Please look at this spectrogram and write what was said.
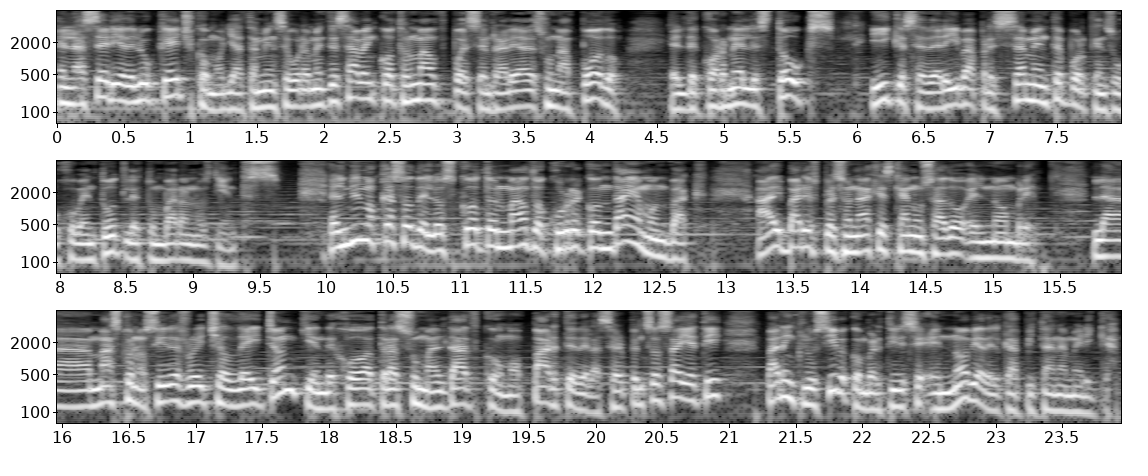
En la serie de Luke Cage, como ya también seguramente saben, Cottonmouth pues en realidad es un apodo, el de Cornel Stokes, y que se deriva precisamente porque en su juventud le tumbaron los dientes. El mismo caso de los Cottonmouth ocurre con Diamondback. Hay varios personajes que han usado el nombre. La más conocida es Rachel Layton, quien dejó atrás su maldad como parte de la Serpent Society para inclusive convertirse en novia del Capitán América.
